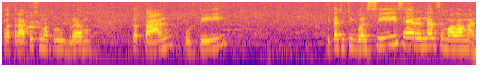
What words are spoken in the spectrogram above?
450 gram ketan putih. Kita cuci bersih saya rendam semalaman.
